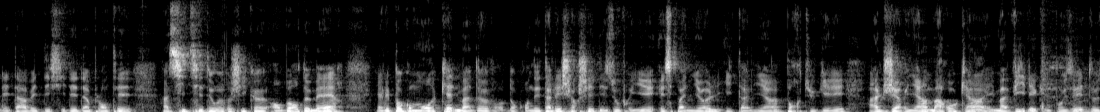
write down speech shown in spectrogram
L'État avait décidé d'implanter un site sidérurgique euh, en bord de mer. Et à l'époque, on manquait de main d'œuvre, donc on est allé chercher des ouvriers espagnols, italiens, portugais, algériens, marocains. Et ma ville est composée de,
